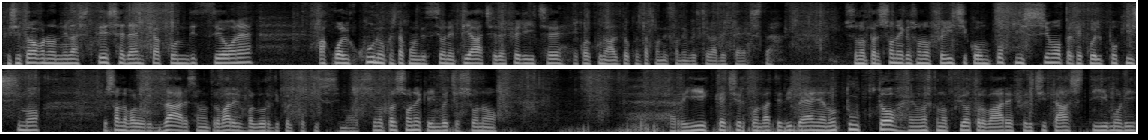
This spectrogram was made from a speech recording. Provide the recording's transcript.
che si trovano nella stessa identica condizione a qualcuno questa condizione piace ed è felice e qualcun altro questa condizione invece la detesta. Sono persone che sono felici con pochissimo perché quel pochissimo lo sanno valorizzare, sanno trovare il valore di quel pochissimo. Ci sono persone che invece sono ricche, circondate di beni, hanno tutto e non riescono più a trovare felicità, stimoli,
